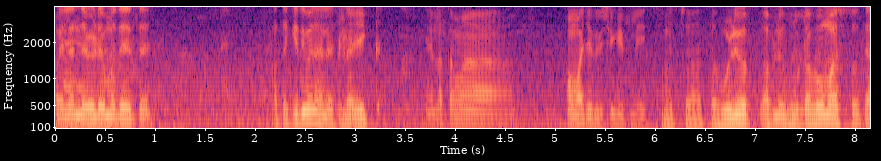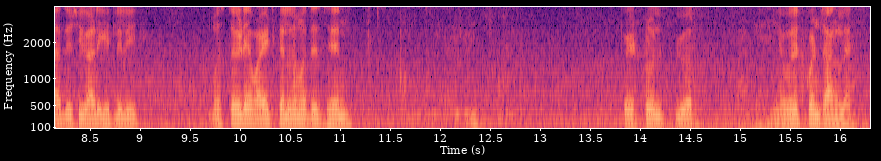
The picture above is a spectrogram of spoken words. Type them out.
पहिल्यांदा व्हिडिओमध्ये येते. आता किती वेळ झाले तिला एक. याला तर मग होमाच्या दिवशी घेतली. अच्छा आता होळी आपली मोठा होम असतो. त्या दिवशी गाडी घेतलेली. मस्त गाडी व्हाईट कलरमध्ये झेन. पेट्रोल प्युअर. एव्हरेज पण चांगलं आहे.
